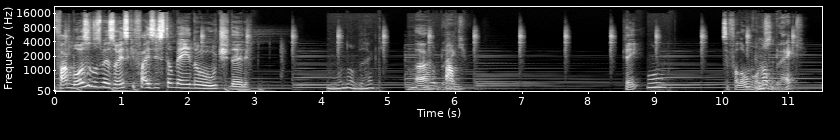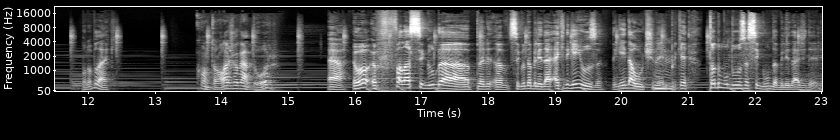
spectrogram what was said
famoso nos mesões que faz isso também no ult dele. Mono Black. Ah. Mono Black. Quem? Você falou um Mono Black? Mono Black. Controla jogador? É, eu, eu vou falar a segunda, a segunda habilidade. É que ninguém usa. Ninguém dá ult nele, Uhum. porque todo mundo usa a segunda habilidade dele.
